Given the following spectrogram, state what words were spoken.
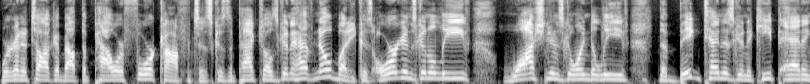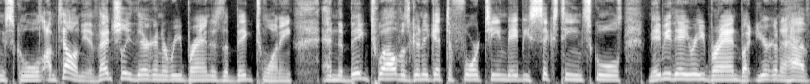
We're going to talk about the Power Four conferences because the Pac 12 is going to have nobody because Oregon's going to leave, Washington's going to leave, the Big Ten is going to keep adding schools. I'm telling you, eventually they're going to rebrand as the Big 20, and the Big 12 is going to get to 14, maybe 16 schools. Maybe they rebrand, but you're going to have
